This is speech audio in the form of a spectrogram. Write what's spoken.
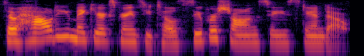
so how do you make your experience details super strong so you stand out?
